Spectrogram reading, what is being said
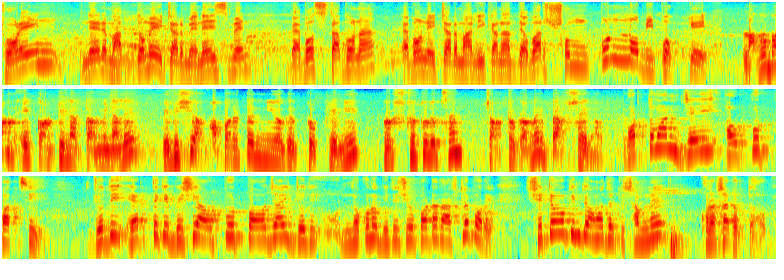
ফরেনের মাধ্যমে এটার ম্যানেজমেন্ট ব্যবস্থাপনা এবং এটার মালিকানা দেওয়ার সম্পূর্ণ বিপক্ষে লাভবান এই কন্টেনার টার্মিনালে বিদেশি অপারেটর নিয়োগের প্রক্রিয়া নিয়ে প্রশ্ন তুলেছেন চট্টগ্রামের ব্যবসায়ীরাও। বর্তমান যেই আউটপুট পাচ্ছি যদি এর থেকে বেশি আউটপুট পাওয়া যায় যদি অন্য কোনো বিদেশি অপারেটর আসলে পরে সেটাও কিন্তু আমাদেরকে সামনে খোলাসা করতে হবে।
